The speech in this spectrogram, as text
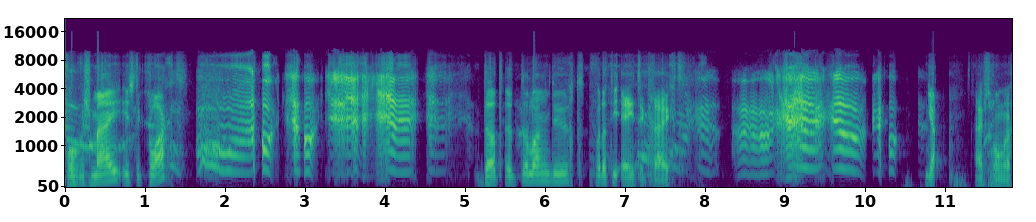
Volgens mij is de klacht dat het te lang duurt voordat hij eten krijgt. Ja, hij heeft honger.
